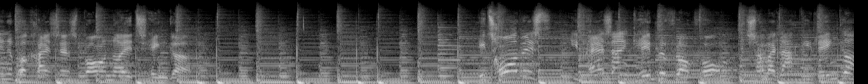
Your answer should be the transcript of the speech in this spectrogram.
inde på Christiansborg, når I tænker? I tror vist, I passer en kæmpe flok for, som er lagt i lænker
